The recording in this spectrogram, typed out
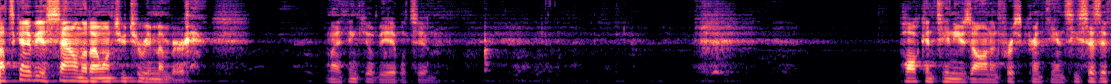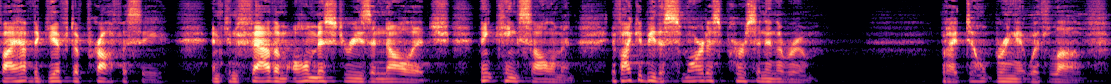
That's going to be a sound that I want you to remember. and I think you'll be able to. Paul continues on in 1 Corinthians. He says, If I have the gift of prophecy and can fathom all mysteries and knowledge, think King Solomon, if I could be the smartest person in the room, but I don't bring it with love,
